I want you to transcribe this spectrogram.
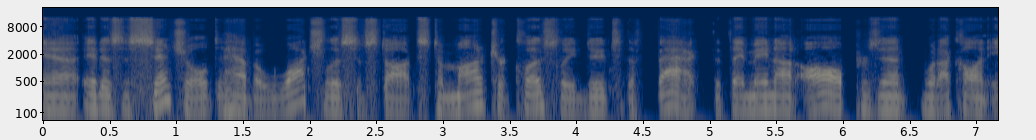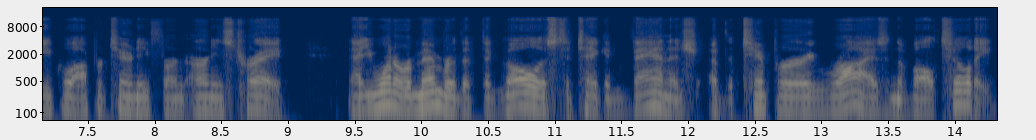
uh, it is essential to have a watch list of stocks to monitor closely due to the fact that they may not all present what I call an equal opportunity for an earnings trade. Now you want to remember that the goal is to take advantage of the temporary rise in the volatility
